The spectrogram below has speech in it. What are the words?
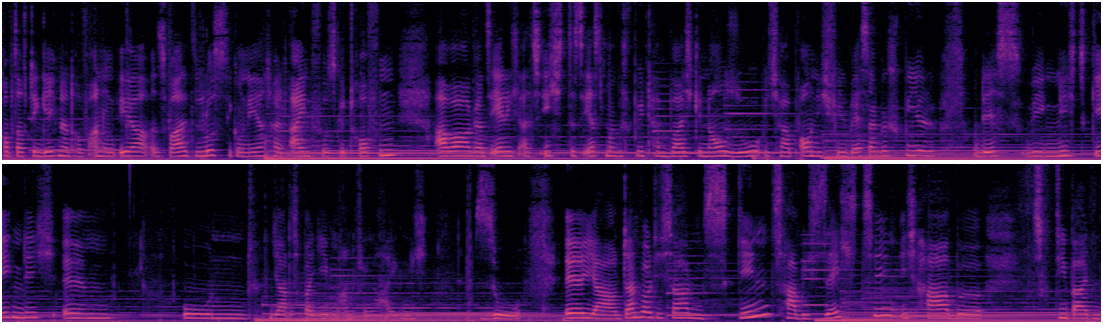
kommt auf den Gegner drauf an und er, es war halt lustig und er hat halt einen Schuss getroffen. Aber ganz ehrlich, als ich das erste Mal gespielt habe, war ich genauso. Ich habe auch nicht viel besser gespielt und deswegen nichts gegen dich. Ähm, und ja, das bei jedem Anfänger eigentlich so. Äh, ja, und dann wollte ich sagen, Skins habe ich 16. Ich habe die beiden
